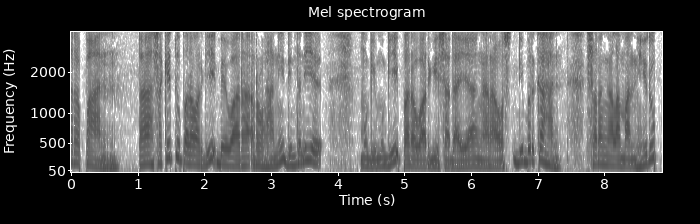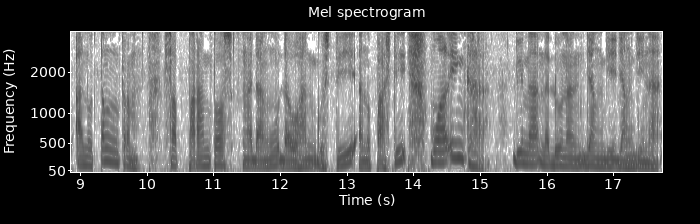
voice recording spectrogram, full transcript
harapan. Tah sakit para wargi bewara rohani dinten Iye mugi-mugi para wargi sadaya ngaraos diberkahan. Sarang ngalaman hirup anu tengrem saparantos ngadanggu dauhan Gusti anu pasti mual ingkar Dina nedunan janjijangjiina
